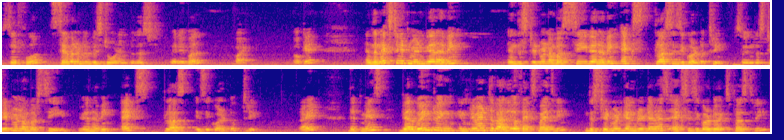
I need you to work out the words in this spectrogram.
so therefore 7 will be stored into this variable y okay and the next statement we are having in the statement number C we are having x plus is equal to 3 so in the statement number C we are having x plus is equal to 3 right? That means we are going to in increment the value of x by 3 the statement can be written as x is equal to x plus 3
